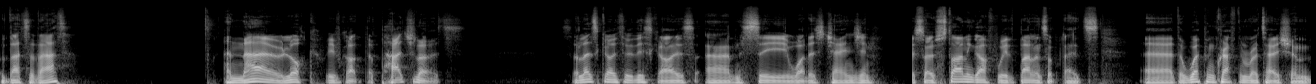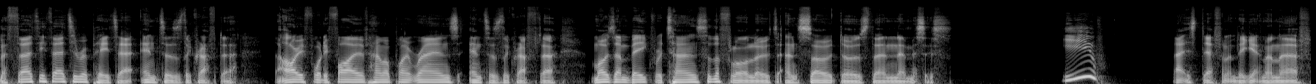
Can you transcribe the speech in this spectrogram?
But that's that. And now, look, we've got the patch notes. So let's go through this, guys, and see what is changing. So starting off with balance updates. Uh, the weapon crafting rotation. The 30-30 repeater enters the crafter. The RE45 hammer point rounds enters the crafter. Mozambique returns to the floor loot, and so does the Nemesis. Ew! That is definitely getting a nerf.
